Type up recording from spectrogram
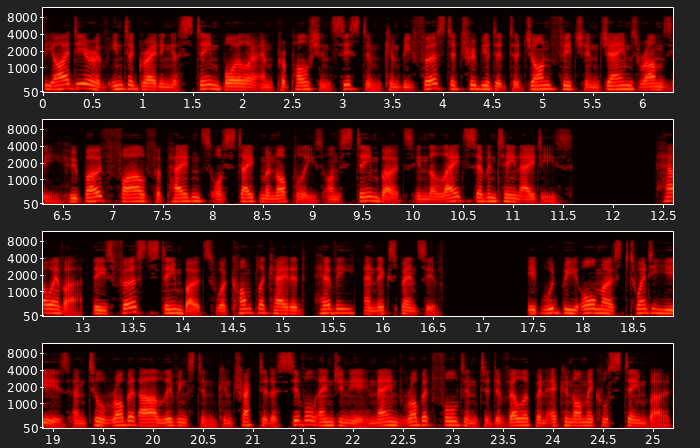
The idea of integrating a steam boiler and propulsion system can be first attributed to John Fitch and James Rumsey who both filed for patents or state monopolies on steamboats in the late 1780s. However, these first steamboats were complicated, heavy, and expensive. It would be almost 20 years until Robert R. Livingston contracted a civil engineer named Robert Fulton to develop an economical steamboat.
